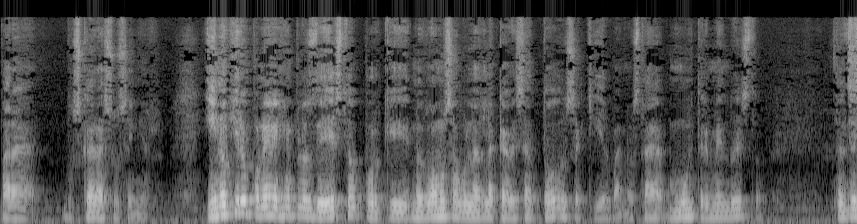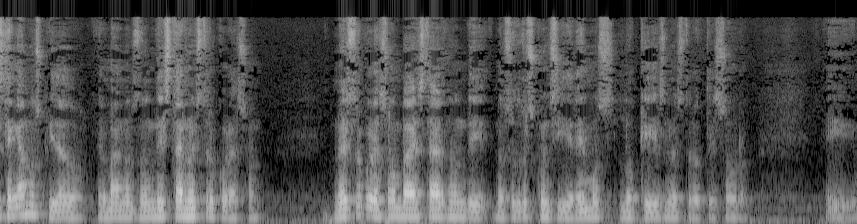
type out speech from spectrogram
para buscar a su Señor. Y no quiero poner ejemplos de esto porque nos vamos a volar la cabeza todos aquí, hermano. Está muy tremendo esto. Entonces tengamos cuidado, hermanos, ¿dónde está nuestro corazón? Nuestro corazón va a estar donde nosotros consideremos lo que es nuestro tesoro. Eh,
